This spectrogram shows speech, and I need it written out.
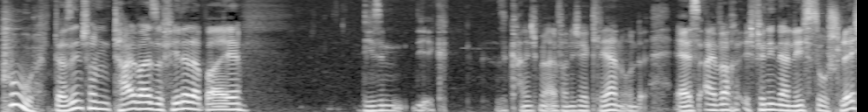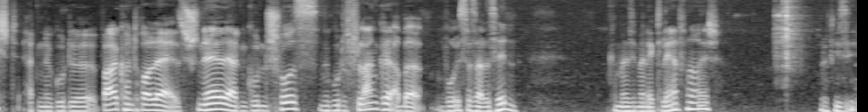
puh, da sind schon teilweise Fehler dabei, die, die kann ich mir einfach nicht erklären. Und er ist einfach, ich finde ihn ja nicht so schlecht. Er hat eine gute Ballkontrolle, er ist schnell, er hat einen guten Schuss, eine gute Flanke, aber wo ist das alles hin? Kann man das jemand erklären von euch? Oder wie sie.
